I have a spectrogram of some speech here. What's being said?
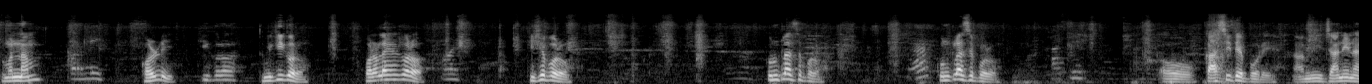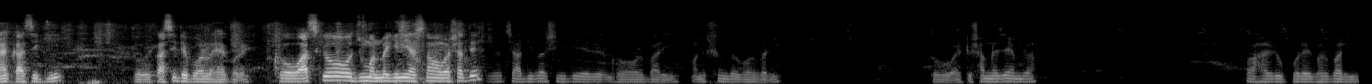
তোমার নাম? করলি? কি করো? তুমি কি করো? পড়ালেখা করো? কিসে পড়ো? কোন ক্লাসে পড়ো? কোন ক্লাসে পড়ো? ও কাশিতে পড়ে। আমি জানি না কাশি কি। তো কাশিতে পড়ালেখা করে। তো আজকেও জুম্মান ভাইকে নিয়ে আসলাম আমার সাথে। হচ্ছে আদিবাসীদের ঘর বাড়ি। অনেক সুন্দর ঘর বাড়ি। তো একটু সামনে যাই আমরা। পাহাড়ের উপরে ঘর বাড়ি।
